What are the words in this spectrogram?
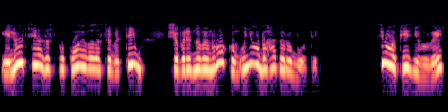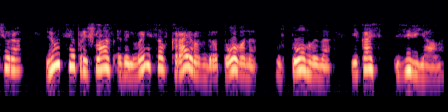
і Люція заспокоювала себе тим, що перед Новим роком у нього багато роботи. Цього пізнього вечора Люція прийшла з Едельвейса вкрай роздратована, втомлена, якась зів'яла.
